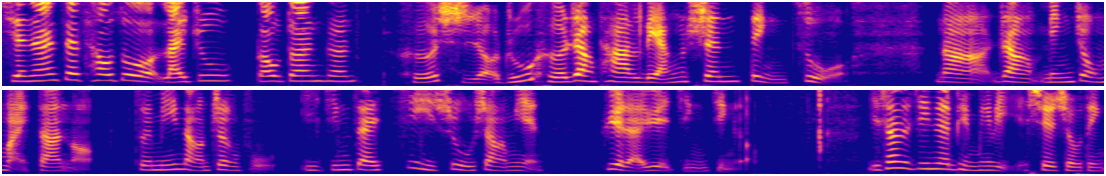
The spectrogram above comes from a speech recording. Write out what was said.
显然在操作莱猪高端跟核时哦，如何让它量身定做，那让民众买单哦？所以民党政府已经在技术上面越来越精进了。以上是今天的评评理，谢谢收听。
